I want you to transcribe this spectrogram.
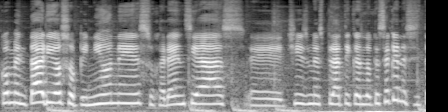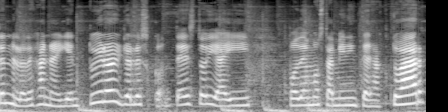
comentarios, opiniones, sugerencias, eh, chismes, pláticas, lo que sea que necesiten me lo dejan ahí en Twitter. Yo les contesto y ahí podemos también interactuar.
